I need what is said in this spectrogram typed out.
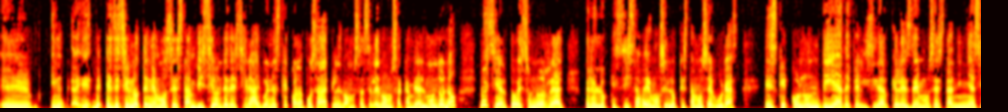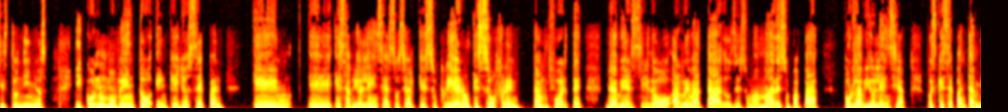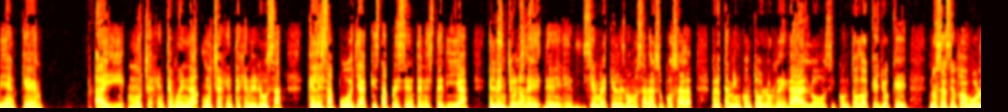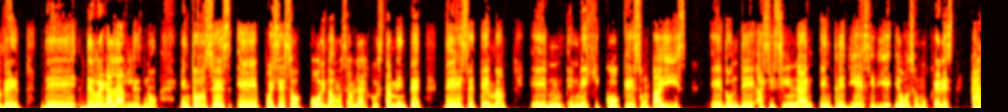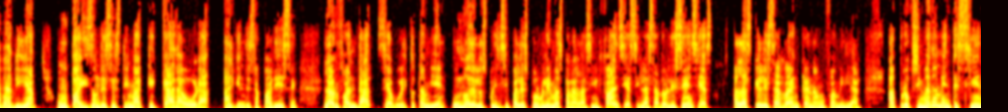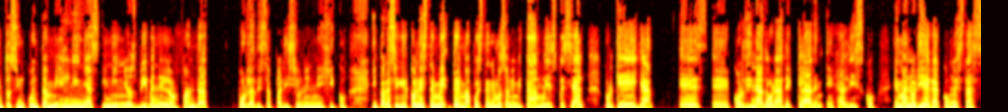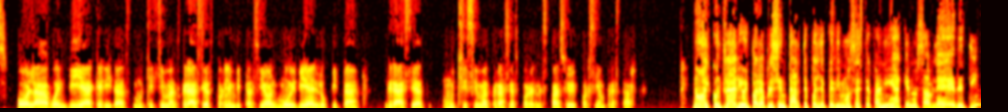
eh, eh, es decir, no tenemos esta ambición de decir, ay, bueno, es que con la posada que les vamos a hacer les vamos a cambiar el mundo. No, no es cierto, eso no es real, pero lo que sí sabemos y lo que estamos seguras es que con un día de felicidad que les demos a estas niñas y estos niños y con un momento en que ellos sepan que eh, esa violencia social que sufrieron, que sufren tan fuerte de haber sido arrebatados de su mamá, de su papá por la violencia, pues que sepan también que hay mucha gente buena, mucha gente generosa que les apoya, que está presente en este día, el 21 de, diciembre, que les vamos a dar su posada, pero también con todos los regalos y con todo aquello que nos hacen favor de, de, de regalarles, ¿no? Entonces, eh, pues eso, hoy vamos a hablar justamente de ese tema en, en México, que es un país eh, donde asesinan entre 10 y 10, 11 mujeres cada día, un país donde se estima que cada hora alguien desaparece. La orfandad se ha vuelto también uno de los principales problemas para las infancias y las adolescencias a las que les arrancan a un familiar. Aproximadamente 150 mil niñas y niños viven en la orfandad por la desaparición en México. Y para seguir con este tema, pues tenemos una invitada muy especial, porque ella es eh, coordinadora de CLADEM en Jalisco. Emma Noriega, ¿cómo estás? Hola, buen día, queridas. Muchísimas gracias por la invitación. Muy bien, Lupita. Gracias, muchísimas gracias por el espacio y por siempre estar. No, al contrario, y para presentarte, pues le pedimos a Estefanía que nos hable de ti.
